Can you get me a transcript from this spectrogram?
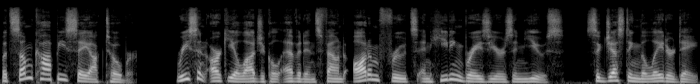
but some copies say October. Recent archaeological evidence found autumn fruits and heating braziers in use, suggesting the later date.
